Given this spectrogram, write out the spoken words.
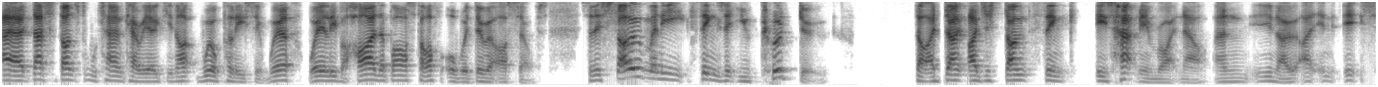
uh, that's Dunstable Town karaoke night. We'll police it. We'll we'll either hire the bar staff or we'll do it ourselves. So there's so many things that you could do that I don't. I just don't think is happening right now. And you know, I, it's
